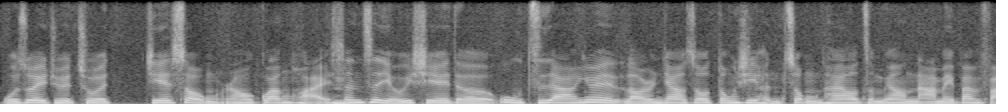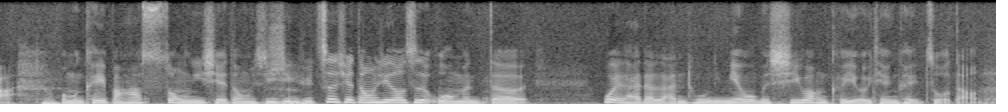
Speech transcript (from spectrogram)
我所以觉得除了。接送，然后关怀，甚至有一些的物资啊，因为老人家有时候东西很重，他要怎么样拿没办法，我们可以帮他送一些东西进去。这些东西都是我们的未来的蓝图里面，我们希望可以有一天可以做到的。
